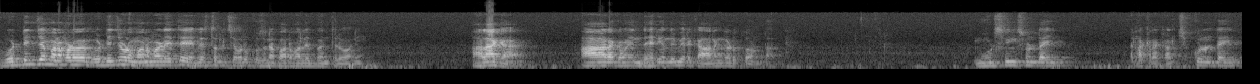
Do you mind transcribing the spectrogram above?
వడ్డించే మనమడ వడ్డించడం మనమడైతే విస్తరణ చివరి కూర్చున్న పర్వాలేదు బంతులు అని. అలాగా ఆ రకమైన ధైర్యంతో మీరు కాలం గడుపుతూ ఉంటారు. మూడ్ స్వింగ్స్ ఉంటాయి రకరకాల చిక్కులు ఉంటాయి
